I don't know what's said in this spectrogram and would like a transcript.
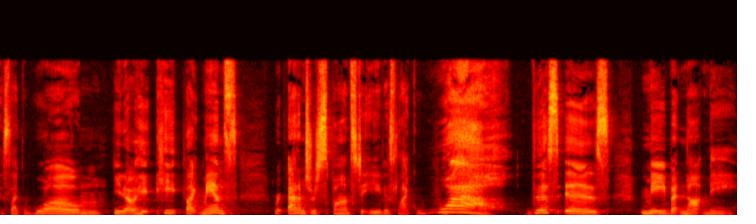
is like, whoa, you know, he, he like man's Adam's response to Eve is like, wow, this is me, but not me.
